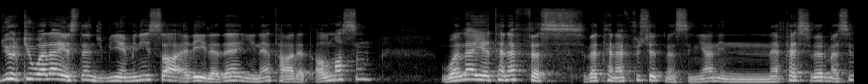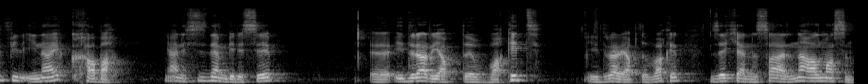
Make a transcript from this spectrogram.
Diyor ki ve la yestenci yemini sağ eliyle de yine taharet almasın. Ve la ve teneffüs etmesin. Yani nefes vermesin fil inayı kaba. Yani sizden birisi e, idrar yaptığı vakit idrar yaptığı vakit zekerini sağ eline almasın.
